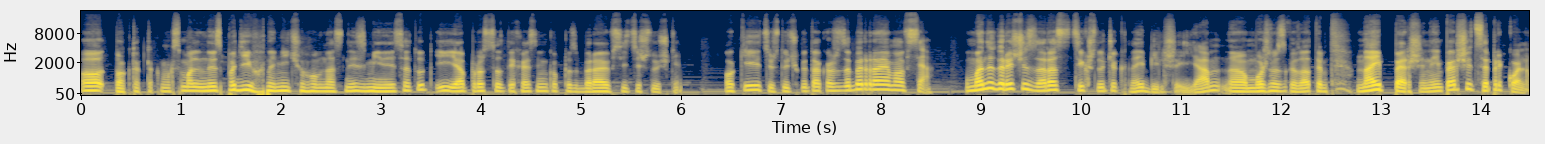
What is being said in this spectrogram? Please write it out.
О, так, так, так, максимально несподівано нічого в нас не зміниться тут. І я просто тихесенько позбираю всі ці штучки. Окей, цю штучку також забираємо. Вся. У мене, до речі, зараз цих штучок найбільше. Я е, можна сказати, найперший. Найперший це прикольно.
